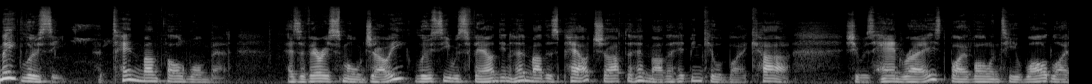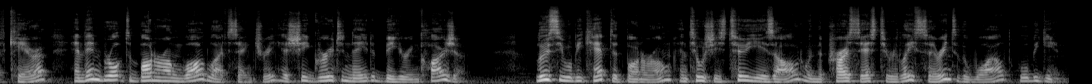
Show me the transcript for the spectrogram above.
Meet Lucy, a 10 month old wombat. As a very small Joey, Lucy was found in her mother's pouch after her mother had been killed by a car. She was hand raised by a volunteer wildlife carer and then brought to Bonorong Wildlife Sanctuary as she grew to need a bigger enclosure. Lucy will be kept at Bonorong until she's two years old when the process to release her into the wild will begin.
